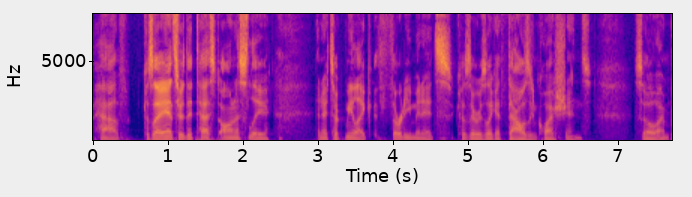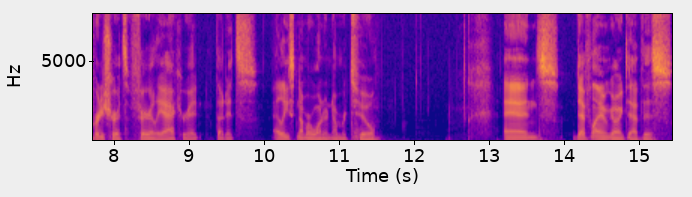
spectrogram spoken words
have because I answered the test honestly, and it took me like 30 minutes because there was like a thousand questions. So I'm pretty sure it's fairly accurate that it's at least number one or number two. And definitely, I'm going to have this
